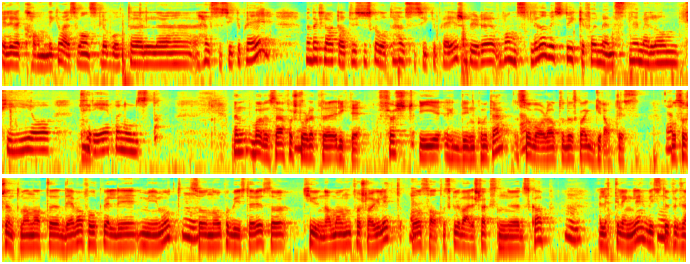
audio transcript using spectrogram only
Eller det kan ikke være så vanskelig å gå til eh, helsesykepleier. Men det er klart at hvis du skal gå til helsesykepleier, så blir det vanskelig da, hvis du ikke får mensen mellom ti og tre på en onsdag. Men bare så jeg forstår dette riktig. Først i din komité så var det at det skal være gratis. Ja. Og så skjønte man at eh, det var folk veldig mye imot. Mm. Så nå på bystyret så tuna man forslaget litt ja. og sa at det skulle være et slags nødskap. Mm. Lett tilgjengelig hvis du f.eks.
